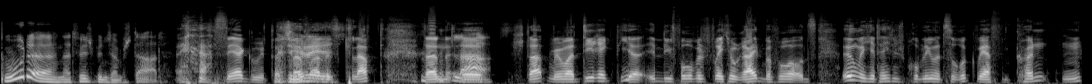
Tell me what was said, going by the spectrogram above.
Gute, natürlich bin ich am Start. Ja, sehr gut, dass das alles klappt. Dann äh, starten wir mal direkt hier in die Vorbesprechung rein, bevor wir uns irgendwelche technischen Probleme zurückwerfen könnten.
